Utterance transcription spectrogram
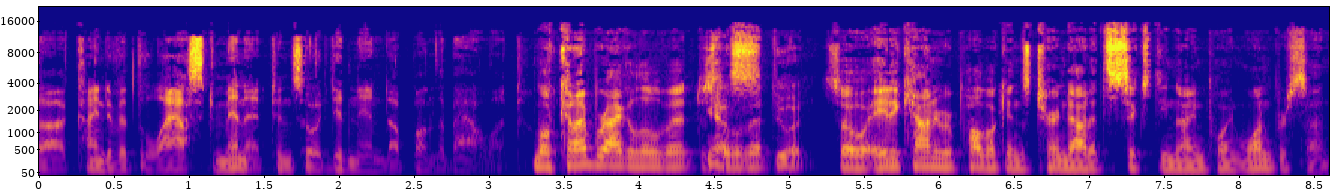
uh, kind of at the last minute, and so it didn't end up on the ballot. Well, can I brag a little bit? Just yes, a little bit? do it. So Ada County Republicans turned out at 69.1%,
